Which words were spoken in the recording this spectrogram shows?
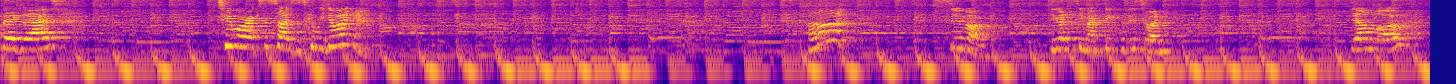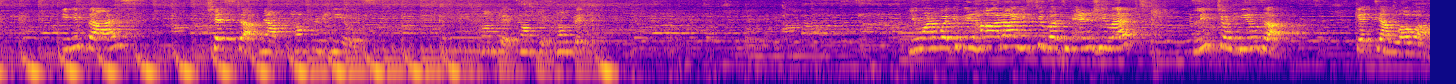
there, guys. Two more exercises. Can we do it? Ah, sumo. You gotta see my feet for this one. Down low, in your thighs, chest up. Now pump your heels. Pump it, pump it, pump it. You want to work a bit harder? You still got some energy left? Lift your heels up. Get down lower.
